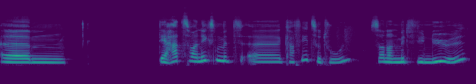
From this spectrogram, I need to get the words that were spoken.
Ähm, der hat zwar nichts mit äh, Kaffee zu tun, sondern mit Vinyl.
